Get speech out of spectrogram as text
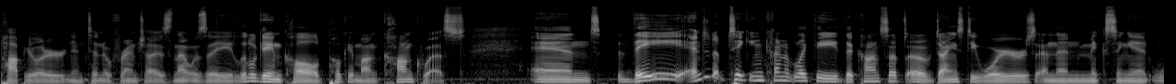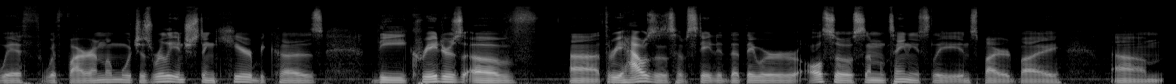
popular Nintendo franchise, and that was a little game called Pokemon Conquest. And they ended up taking kind of like the, the concept of Dynasty Warriors and then mixing it with, with Fire Emblem, which is really interesting here because the creators of uh, Three Houses have stated that they were also simultaneously inspired by um,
